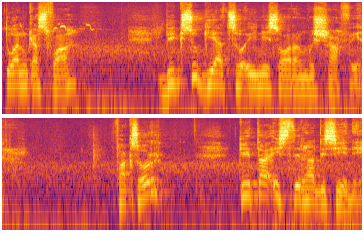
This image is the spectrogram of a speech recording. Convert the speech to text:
Tuan Kasva, Biksu Gyatso ini seorang musyafir. Faksur, kita istirahat di sini.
